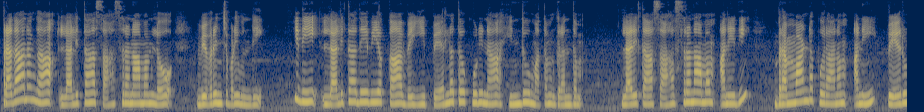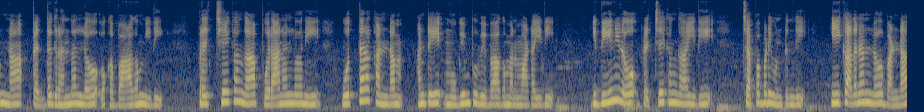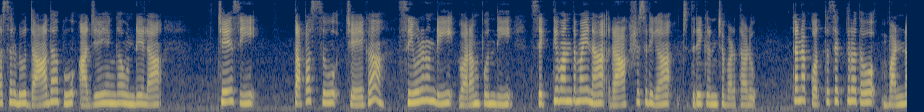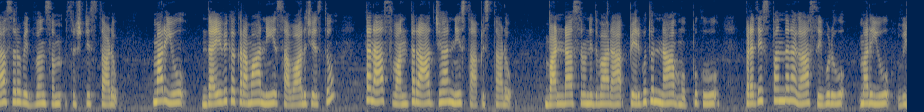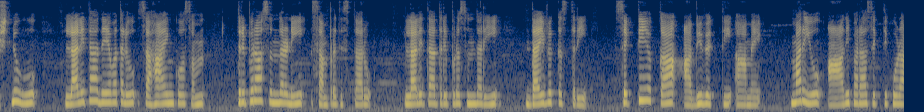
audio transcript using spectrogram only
ప్రధానంగా లలిత సహస్రనామంలో వివరించబడి ఉంది. ఇది లలితాదేవి యొక్క వెయ్యి పేర్లతో కూడిన హిందూ మతం గ్రంథం. లలిత సహస్రనామం అనేది బ్రహ్మాండ పురాణం అని పేరున్న పెద్ద గ్రంథంలో ఒక భాగం ఇది. ప్రత్యేకంగా పురాణంలోని ఉత్తరఖండం అంటే ముగింపు విభాగం అన్నమాట ఇది. దీనిలో ప్రత్యేకంగా ఇది చెప్పబడి ఉంటుంది. ఈ కథనంలో బండాసరుడు దాదాపు అజేయంగా ఉండేలా చేసి తపస్సు చేయగా శివుడి నుండి వరం పొంది శక్తివంతమైన రాక్షసుడిగా చిత్రీకరించబడతాడు. తన కొత్త శక్తులతో బండాసుర విధ్వంసం సృష్టిస్తాడు. మరియు దైవిక క్రమాన్ని సవాలు చేస్తూ తన స్వంత రాజ్యాన్ని స్థాపిస్తాడు. బండాసురుని ద్వారా పెరుగుతున్న ముప్పుకు ప్రతిస్పందనగా శివుడు మరియు విష్ణువు లలితా దేవతలు సహాయం కోసం త్రిపుర సుందరిని సంప్రదిస్తారు. లలిత త్రిపుర సుందరి దైవిక స్త్రీ శక్తి యొక్క అభివ్యక్తి ఆమె మరియు ఆది పరాశక్తి కూడా.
